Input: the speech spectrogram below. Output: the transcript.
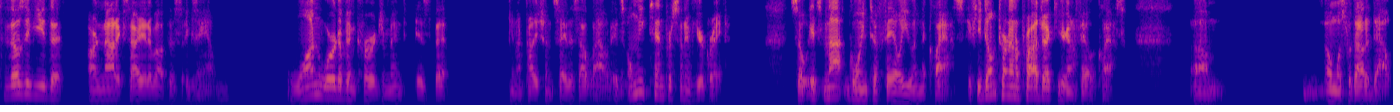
to those of you that are not excited about this exam, one word of encouragement is that, and I probably shouldn't say this out loud, it's only 10% of your grade. So it's not going to fail you in the class. If you don't turn on a project, you're going to fail the class, um, almost without a doubt.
